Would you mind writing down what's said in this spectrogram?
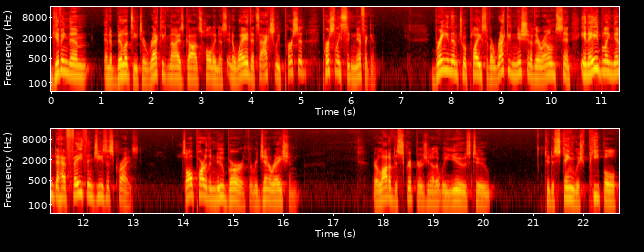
giving them an ability to recognize God's holiness in a way that's actually person, personally significant, bringing them to a place of a recognition of their own sin, enabling them to have faith in Jesus Christ. It's all part of the new birth, the regeneration. There are a lot of descriptors, you know, that we use to, to distinguish people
